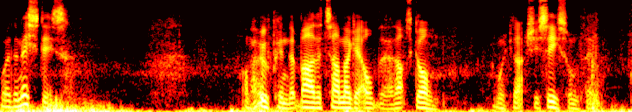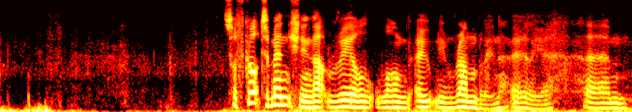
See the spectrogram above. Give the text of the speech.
where the mist is. I'm hoping that by the time I get up there that's gone and we can actually see something. So I forgot to mention in that real long opening rambling earlier um,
